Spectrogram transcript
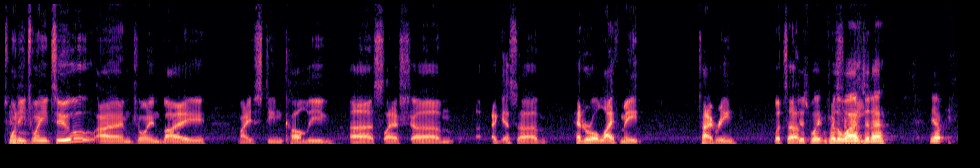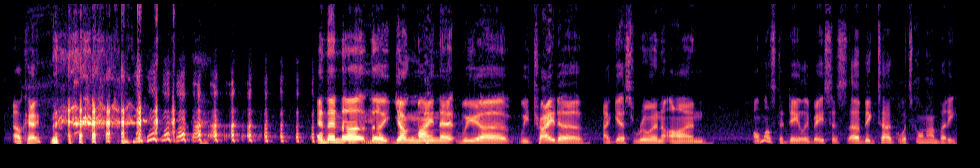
2022. I'm joined by my esteemed colleague, uh, slash, um, I guess, um, hetero life mate, Tyree. What's up? just waiting for the wives B? that I yep Okay. and then the the young mind that we uh we try to I guess ruin on almost a daily basis. Uh, Big Tug, what's going on, buddy?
